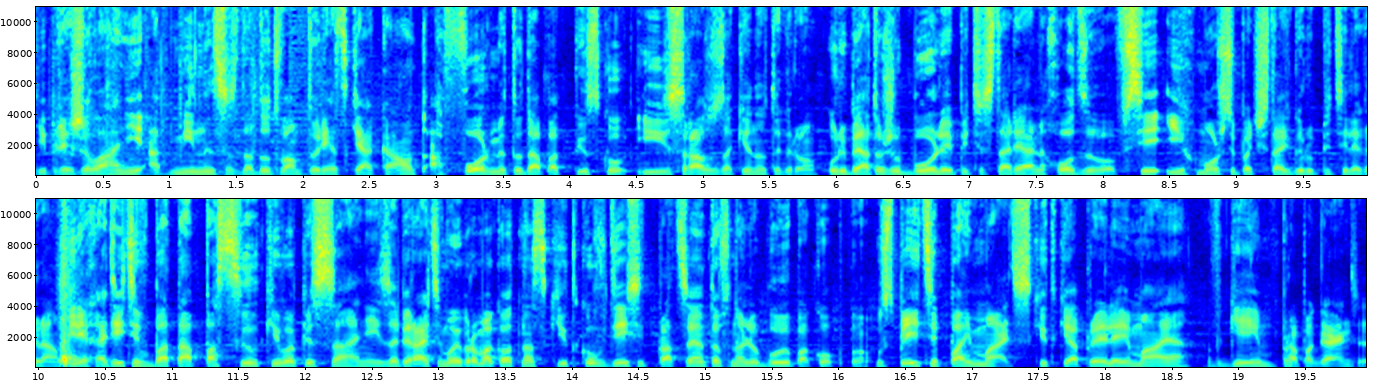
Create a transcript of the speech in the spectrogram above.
И при желании админы создадут вам турецкий аккаунт, оформят туда подписку и сразу закинут игру. У ребят уже более 500 реальных отзывов, все их можете почитать в группе Telegram. Переходите в бота по ссылке в описании и забирайте мой промокод на скидку в 10% на любую покупку. Успейте поймать скидки апреля и мая в гейм-пропаганде.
